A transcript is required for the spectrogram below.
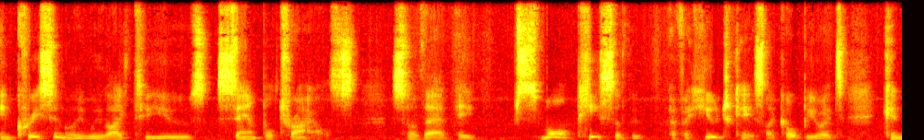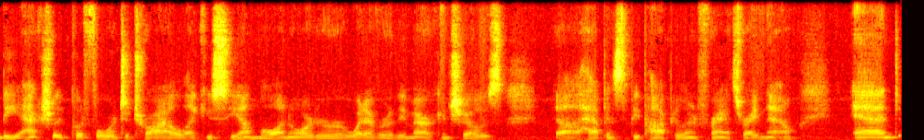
Increasingly, we like to use sample trials so that a small piece of the of a huge case like opioids can be actually put forward to trial, like you see on Law and Order or whatever the American shows uh, happens to be popular in France right now, and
